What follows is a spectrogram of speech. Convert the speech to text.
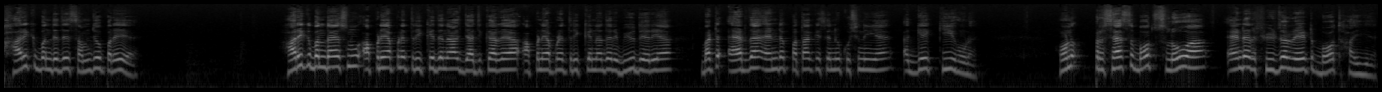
ਹਰ ਇੱਕ ਬੰਦੇ ਦੇ ਸਮਝੋ ਪਰੇ ਹੈ। ਹਰ ਇੱਕ ਬੰਦਾ ਇਸ ਨੂੰ ਆਪਣੇ ਆਪਣੇ ਤਰੀਕੇ ਦੇ ਨਾਲ ਜੱਜ ਕਰ ਰਿਹਾ ਆਪਣੇ ਆਪਣੇ ਤਰੀਕੇ ਨਾਲ ਦੇ ਰਿਵਿਊ ਦੇ ਰਿਹਾ ਬਟ ਐਟ ਦਾ ਐਂਡ ਪਤਾ ਕਿਸੇ ਨੂੰ ਕੁਝ ਨਹੀਂ ਹੈ, ਅੱਗੇ ਕੀ ਹੋਣਾ ਹੈ। ਹੁਣ ਪ੍ਰੋਸੈਸ ਬਹੁਤ ਸਲੋ ਆ ਐਂਡ ਰਿਫਿਊਜ਼ਲ ਰੇਟ ਬਹੁਤ ਹਾਈ ਹੈ।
